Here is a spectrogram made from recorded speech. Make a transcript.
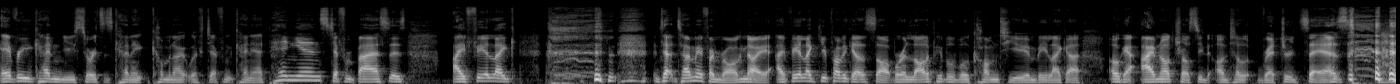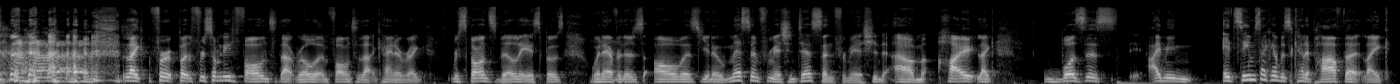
every kind of news source is kind of coming out with different kind of opinions, different biases, I feel like, t- tell me if I'm wrong now. I feel like you probably get a thought where a lot of people will come to you and be like, uh, "Okay, I'm not trusting until Richard says." like for, but for somebody to fall into that role and fall into that kind of like responsibility, I suppose. Whenever mm-hmm. there's always you know misinformation, disinformation, um, how like was this? I mean, it seems like it was a kind of path that like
